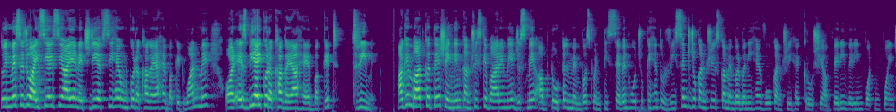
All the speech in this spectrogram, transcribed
तो इनमें से जो I C I C I and H D F C है, उनको रखा गया है बकेट वन में और एस बी आई को रखा गया है बकेट थ्री में। आगे हम बात करते हैं शेंगन कंट्रीज़ के बारे में, जिसमें अब टोटल मेंबर्स 27 हो चुके हैं। तो रीसेंट जो कंट्री उसका मेंबर बनी है, वो कंट्री है Croatia very very important point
